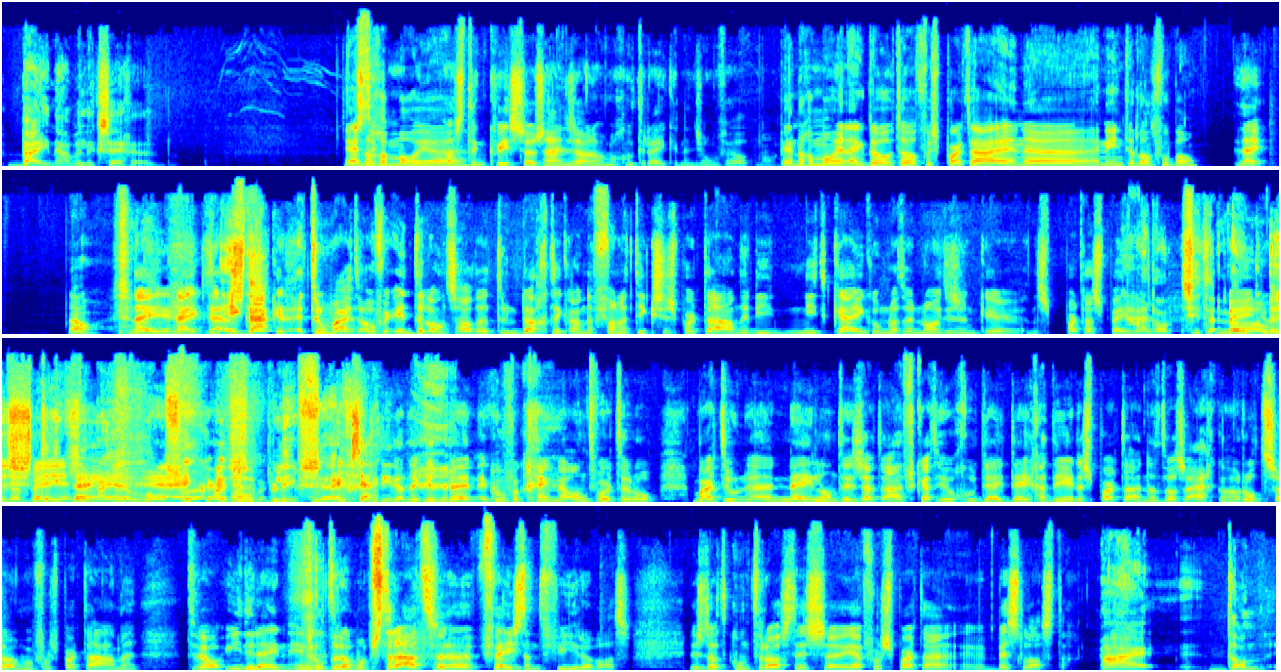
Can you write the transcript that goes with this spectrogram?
bijna wil ik zeggen. Jij Als nog een mooie, Als het een quiz zou zijn, zou we hem goed rekenen, John Veldman. heb jij nog een mooie anekdote over Sparta en, eh en interland voetbal? Nee, Nou, Nee, nee ik, sterker, toen wij het over Interlands hadden, toen dacht ik aan de fanatiekste Spartanen die niet kijken omdat er nooit eens een keer een Sparta-speler Ja, dan zit er mee ook doet. een steentje Nee, aan je eh, los, ik- hoor, ik- alsjeblieft zeg. Ik zeg niet dat ik het ben, ik hoef ook geen antwoord erop. Maar toen eh, Nederland in Zuid-Afrika het heel goed deed, degradeerde Sparta. En dat was eigenlijk een rotzomer voor Spartanen. Terwijl iedereen in Rotterdam op straat eh, feest aan het vieren was. Dus dat contrast is eh, ja, voor Sparta best lastig. Maar dan...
